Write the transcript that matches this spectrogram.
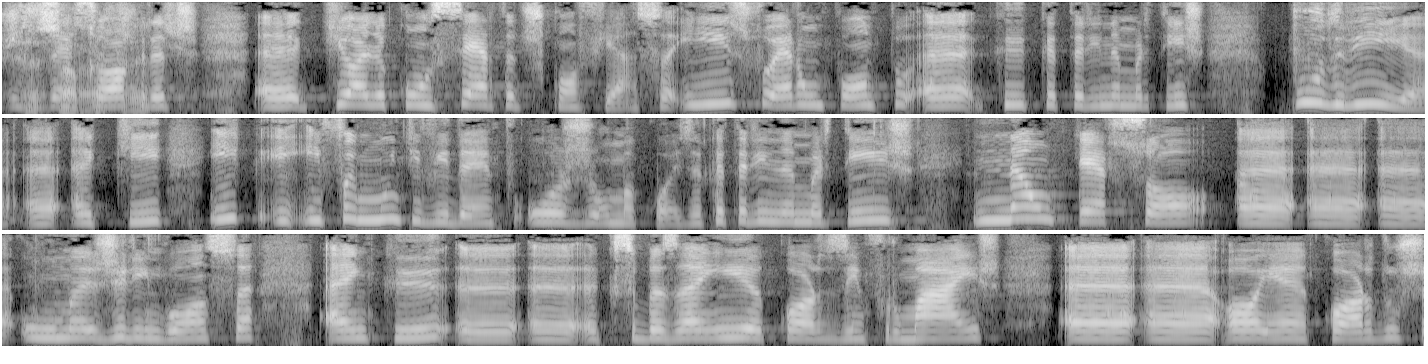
José Sócrates, que olha com certa desconfiança. E isso era um ponto que Catarina Martins poderia aqui, e, e, foi muito evidente hoje uma coisa: Catarina Martins não quer só uh, uh, uma geringonça em que, que se baseie em acordos informais ou em acordos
